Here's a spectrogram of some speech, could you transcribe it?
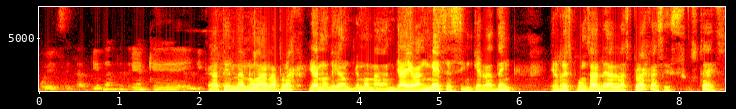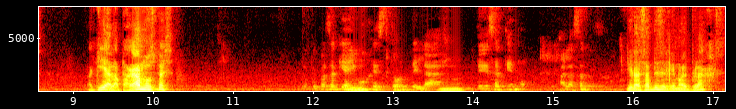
Pues en la tienda tendrían que indicar. La tienda no da la placa. Ya nos dijeron que no la dan. Ya llevan meses sin que la den. El responsable de dar las placas es ustedes. Aquí ya la pagamos, pues. Lo que pasa es que hay un gestor de, la, de esa tienda a la SAT. Y la SAT dice que no hay placas.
